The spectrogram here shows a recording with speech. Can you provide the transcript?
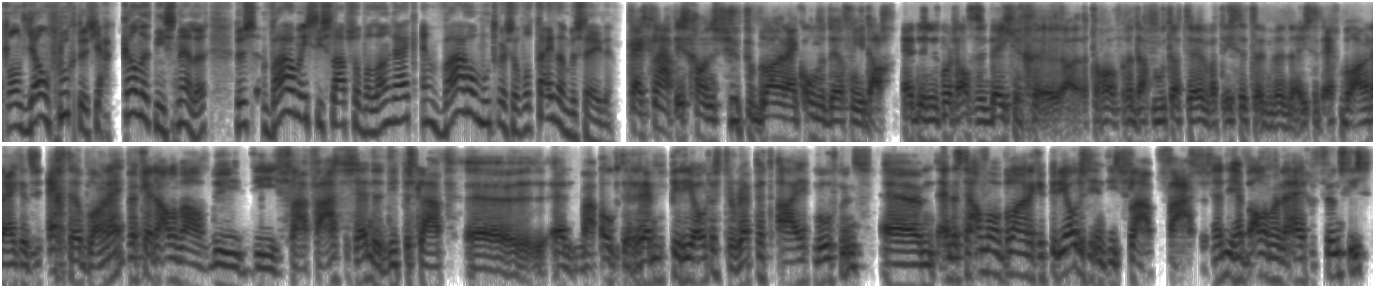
Want Jan vroeg dus, ja, kan het niet sneller? Dus waarom is die slaap zo belangrijk? En waarom moeten we er zoveel tijd aan besteden? Kijk, slaap is gewoon een superbelangrijk onderdeel van je dag. Hè, dus het wordt altijd een beetje ge- eh, toch over gedacht, moet dat, hè, wat is het? En eh, is het echt belangrijk? Het is echt heel belangrijk. We kennen allemaal die, die slaapfases, hè, de diepe slaap, eh, en, maar ook de REM-periodes, de Rapid Eye Movements. Ehm, en dat zijn allemaal belangrijke periodes in die slaapfases. Hè. Die hebben allemaal hun eigen functies.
